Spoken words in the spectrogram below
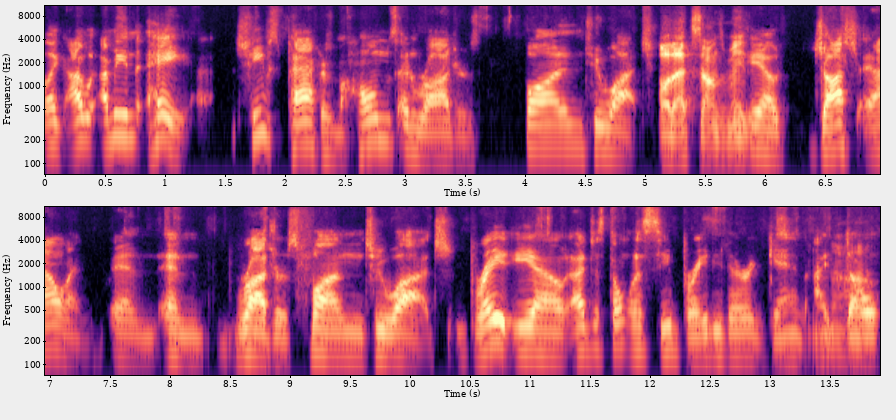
like I mean, hey, Chiefs, Packers, Mahomes, and Rodgers, fun to watch. oh, that sounds amazing. You know, Josh Allen and and Rodgers, fun to watch. Brady, you know, I just don't want to see Brady there again. I Nah. don't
